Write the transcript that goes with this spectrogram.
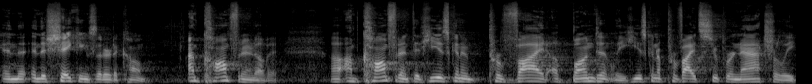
in the, in the shakings that are to come. I'm confident of it uh, I'm confident that He is going to provide abundantly. He is going to provide supernaturally.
